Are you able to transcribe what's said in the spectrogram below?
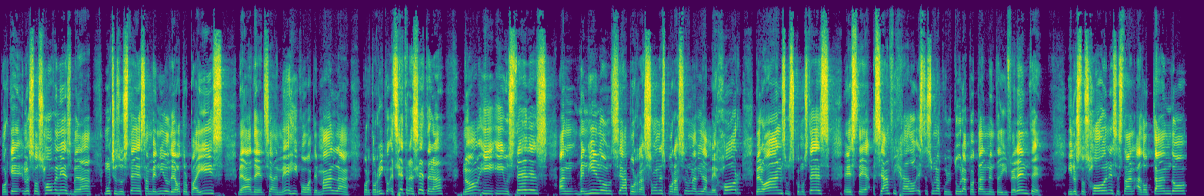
porque nuestros jóvenes, ¿verdad? Muchos de ustedes han venido de otro país, ¿verdad? Sea de México, Guatemala, Puerto Rico, etcétera, etcétera, ¿no? Y, ustedes han venido, sea por razones, por hacer una vida mejor, pero han, como ustedes este, se han fijado, esta es una cultura totalmente diferente y nuestros jóvenes están adoptando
